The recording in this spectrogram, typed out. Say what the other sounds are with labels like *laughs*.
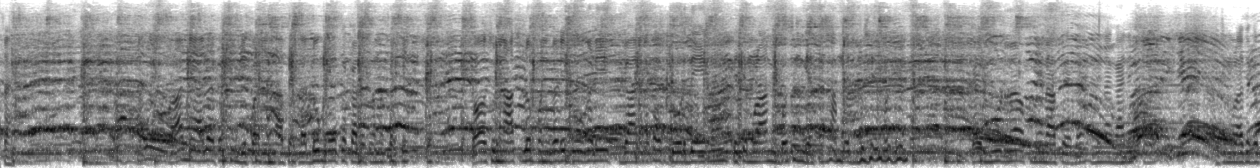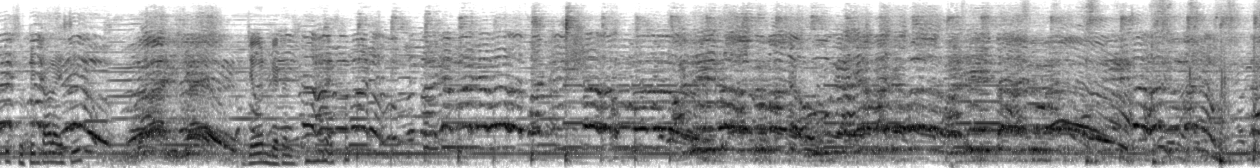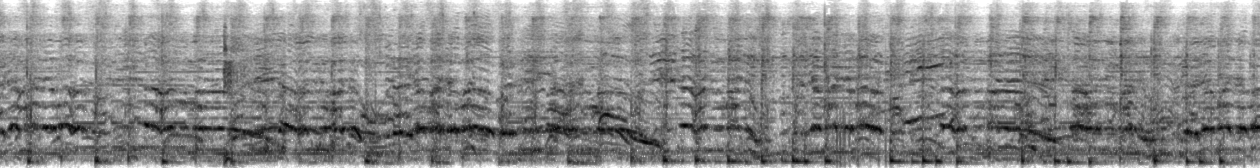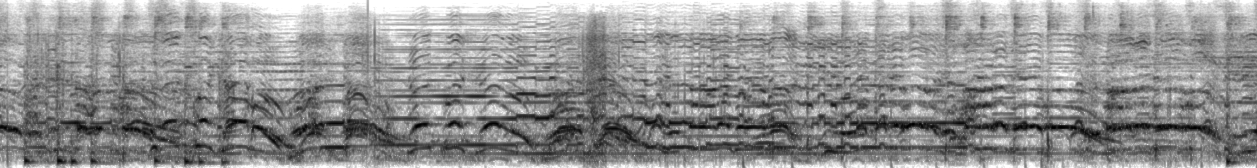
आता. हॅलो आम्ही आलो तुमची पाणी नाचला डोंगऱ्याचा कार्यक्रमासाठी पावसून नाचलो पण गडी गोगडी गाण्याला काय तोड देईना. त्याच्यामुळं आम्ही बसून घेतो मजबुरीमधून काही मोड राहत नाही नाचायला. ना गाणे त्याच्यामुळं आता कधी सुट्टी काढायची. जेवण भेटेल. *laughs* *laughs* Senhor.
